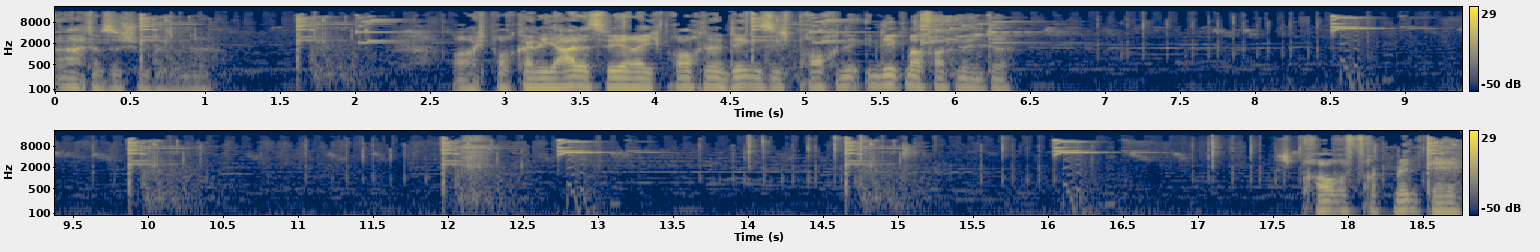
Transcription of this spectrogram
Ach, das ist schon wieder. Oh, ich brauche keine Jadesphäre, ich brauche eine Dings, ich brauche eine Enigma-Fragmente. Brauche Fragmente.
